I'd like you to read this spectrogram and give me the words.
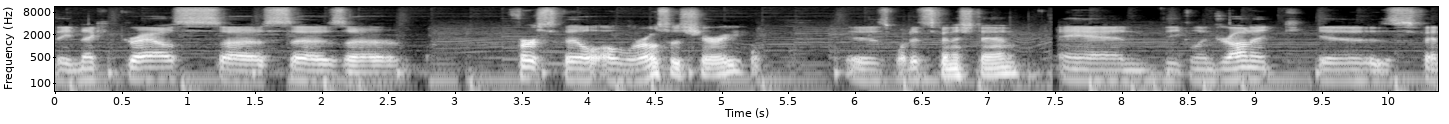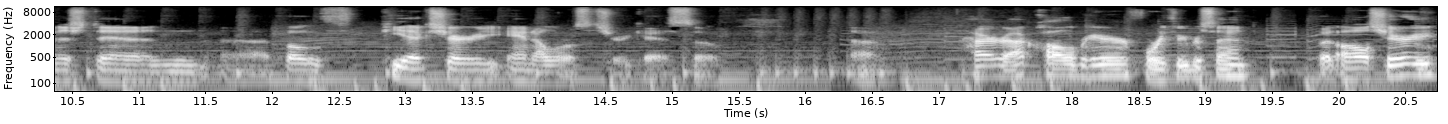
the Naked Grouse uh, says uh, first fill Oloroso sherry is what it's finished in, and the Glendronach is finished in uh, both PX sherry and Oloroso sherry cask. So uh, higher alcohol over here, 43%, but all sherry.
